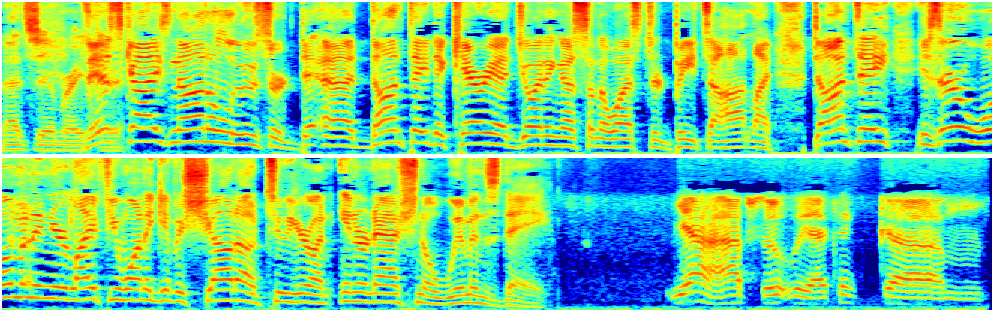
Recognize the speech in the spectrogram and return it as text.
that's him right This there. This guy's not a loser. D- uh, Dante DeCaria joining us on the Western Pizza Hotline. Dante, is there a woman in your life you want to give a shout out to here on International Women's Day? Yeah, absolutely. I think um,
